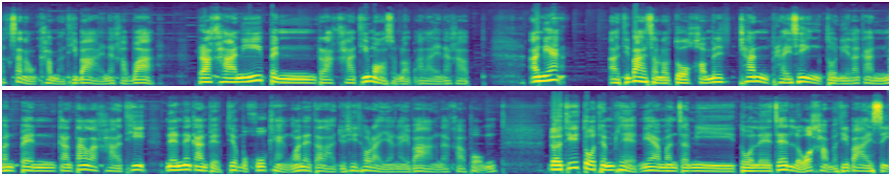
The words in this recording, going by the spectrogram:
ลักษณะของคำอธิบายนะครับว่า ราคานี้เป็นราคาที่เหมาะสำหรับอะไรนะครับ อันเนี้ยอธิบายสำหรับตัว competition pricing ตัวนี้แล้วกัน มันเป็นการตั้งราคาที่เน้นในการเปรียบเทียบกับคู่แข่งว่าในตลาดอยู่ที่เท่าไหร่ยังไงบ้างนะครับผม โดยที่ตัวเทมเพลตเนี่ยมันจะมีตัวเลเจนด์หรือว่าคำอธิบายสี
